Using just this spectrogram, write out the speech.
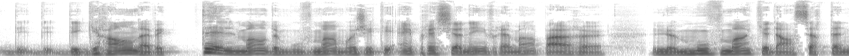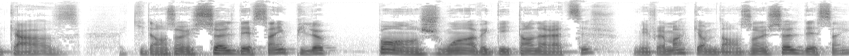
des- des- des grandes avec tellement de mouvements. Moi, j'ai été impressionné vraiment par le mouvement qu'il y a dans certaines cases, qui dans un seul dessin, puis là, pas en jouant avec des temps narratifs, mais vraiment comme dans un seul dessin,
